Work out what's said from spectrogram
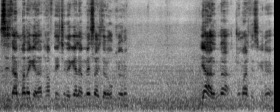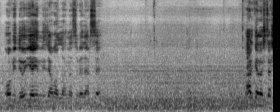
Sizden bana gelen, hafta içinde gelen mesajları okuyorum. Yarın da cumartesi günü o videoyu yayınlayacağım Allah nasip ederse. Arkadaşlar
